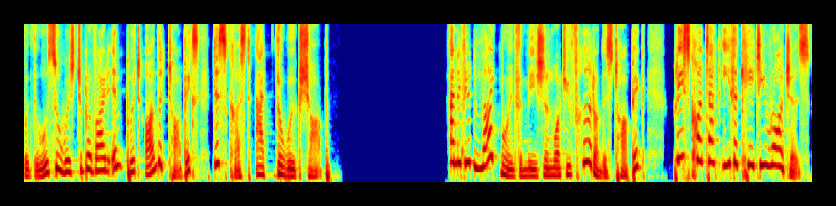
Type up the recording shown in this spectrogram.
for those who wish to provide input on the topics discussed at the workshop. And if you'd like more information on what you've heard on this topic, please contact either Katie Rogers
